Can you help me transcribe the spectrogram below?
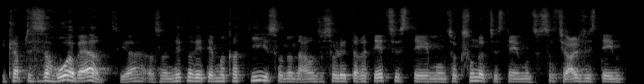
ich glaube, das ist ein hoher Wert. Ja? Also nicht nur die Demokratie, sondern auch unser Solidaritätssystem, unser Gesundheitssystem, unser Sozialsystem,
